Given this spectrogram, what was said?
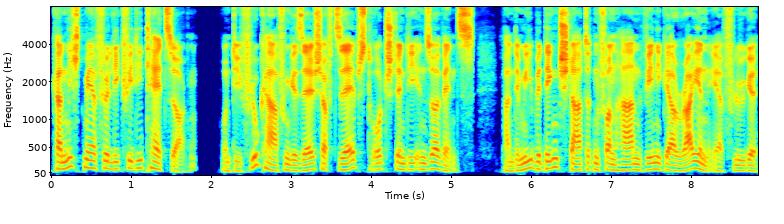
kann nicht mehr für Liquidität sorgen. Und die Flughafengesellschaft selbst rutscht in die Insolvenz. Pandemiebedingt starteten von Hahn weniger Ryanair-Flüge.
